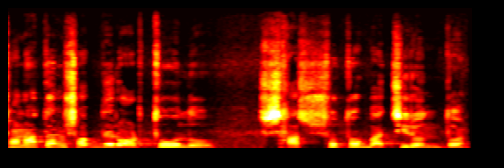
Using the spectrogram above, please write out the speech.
সনাতন শব্দের অর্থ হলো শাশ্বত বা চিরন্তন।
